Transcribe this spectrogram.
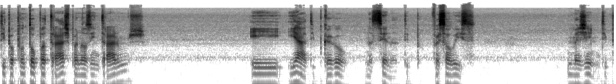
tipo apontou para trás para nós entrarmos e, ah, tipo cagou na cena, tipo, foi só isso imagino, tipo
